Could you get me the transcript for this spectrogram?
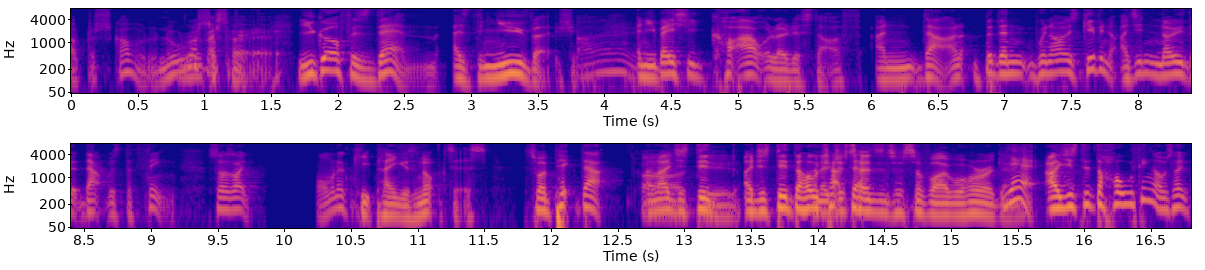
I've discovered a new New recipe. recipe. You go off as them as the new version, Oh. and you basically cut out a load of stuff and that. But then when I was given it, I didn't know that that was the thing. So I was like, I want to keep playing as Noctis, so I picked that, and I Oh, just did. dude. I just did the whole and it just turns into survival horror game. yeah, I just did the whole thing. I was like,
